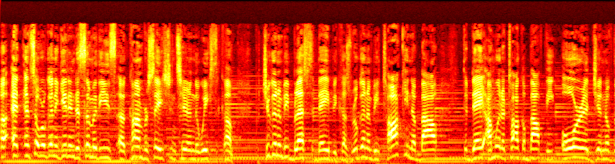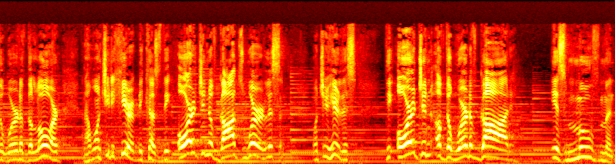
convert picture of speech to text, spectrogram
Uh, and, and, so we're going to get into some of these uh, conversations here in the weeks to come. But you're going to be blessed today because we're going to be talking about today. I'm going to talk about the origin of the word of the Lord. And I want you to hear it because the origin of God's word, listen, I want you to hear this. The origin of the word of God is movement.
